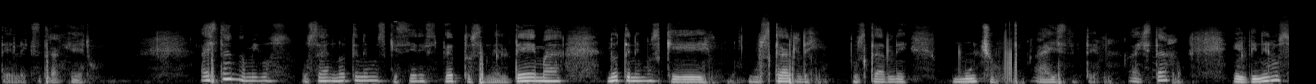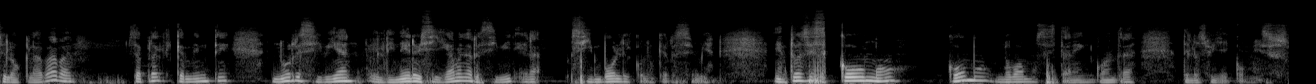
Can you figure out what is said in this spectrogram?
del extranjero. Ahí están amigos, o sea, no tenemos que ser expertos en el tema, no tenemos que buscarle, buscarle mucho a este tema. Ahí está, el dinero se lo clavaban, o sea, prácticamente no recibían el dinero y si llegaban a recibir era simbólico lo que recibían. Entonces, ¿cómo, cómo no vamos a estar en contra de los fideicomisos?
